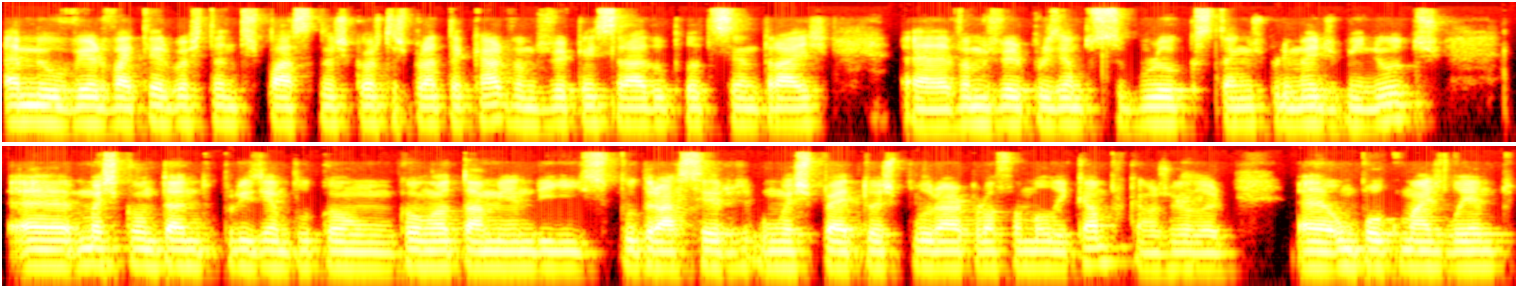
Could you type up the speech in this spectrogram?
a meu ver, vai ter bastante espaço nas costas para atacar. Vamos ver quem será a dupla de centrais. Uh, vamos ver, por exemplo, se Brooks tem os primeiros minutos. Uh, mas contando, por exemplo, com, com Otamendi, isso poderá ser um aspecto a explorar para o Famalicão, porque é um jogador uh, um pouco mais lento.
